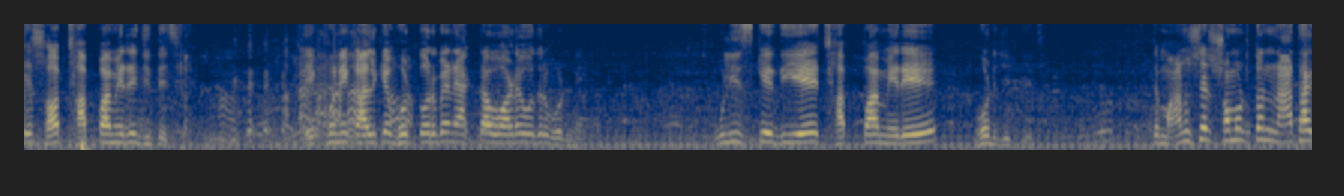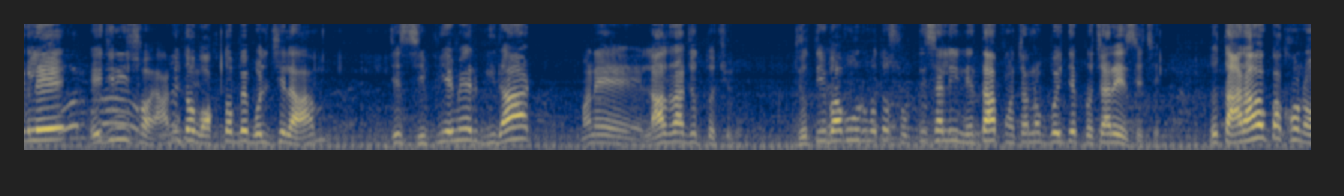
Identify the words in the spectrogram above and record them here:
এ। সব ছাপ্পা মেরে জিতেছে। এক্ষুনি কালকে ভোট করবেন একটা ওয়ার্ডে ওদের ভোট নেই। পুলিশকে দিয়ে ছাপ্পা মেরে ভোট জিতিয়েছে। তো মানুষের সমর্থন না থাকলে এই জিনিস হয়। আমি তো বক্তব্যে বলছিলাম যে সিপিএমের বিরাট মানে লাল রাজত্ব ছিল। জ্যোতিবাবুর মতো শক্তিশালী নেতা পঁচানব্বইতে প্রচারে এসেছে। তো তারাও কখনো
